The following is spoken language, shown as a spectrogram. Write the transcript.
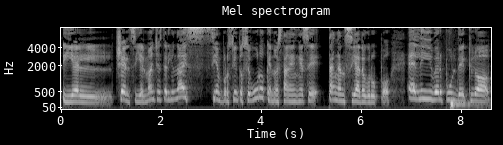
y el Chelsea y el Manchester United 100% seguro que no están en ese tan ansiado grupo. El Liverpool de Club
